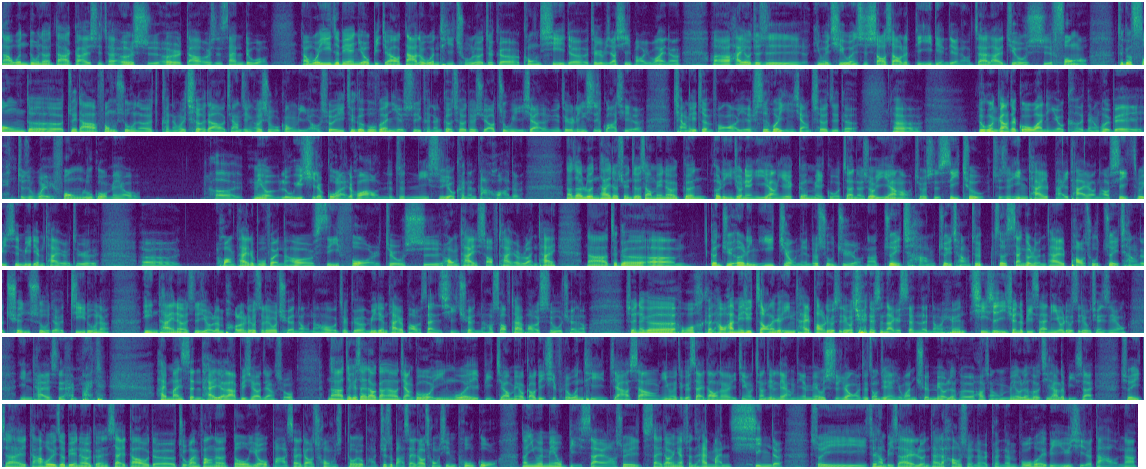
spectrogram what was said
那温度呢，大概是在二十二到二十三度哦。那唯一这边有比较大的问题，除了这个空气的这个比较稀薄以外呢，呃，还有就是因为气温是稍稍的低一点点哦。再来就是风哦，这个风的最大风速呢，可能会测到将近二十五公里哦。所以这个部分也是可能各车队需要注意一下的，因为这个临时刮起的强烈阵风哦，也是会影响车子的，呃。如果你刚好在过弯，你有可能会被就是尾风，如果没有呃没有如预期的过来的话哦，那这你是有可能打滑的。那在轮胎的选择上面呢，跟二零一九年一样，也跟美国站的时候一样哦，就是 C two 就是硬胎白胎哦，然后 C three 是 medium tire 这个呃黄胎的部分，然后 C four 就是红胎 soft tire 软胎。那这个呃。根据二零一九年的数据哦，那最长最长就这三个轮胎跑出最长的圈数的记录呢，硬胎呢是有人跑了六十六圈哦，然后这个 medium tire 跑了三十七圈，然后 soft tire 跑了十五圈哦，所以那个我可能我还没去找那个硬胎跑六十六圈的是哪个神人哦，因为七十一圈的比赛你有六十六圈是用硬胎是还蛮还蛮省胎的啦，必须要这样说。那这个赛道刚刚有讲过，因为比较没有高低起伏的问题，加上因为这个赛道呢已经有将近两年没有使用了，这中间也完全没有任何好像没有任何其他的比赛，所以在大会这边呢，跟赛道的主办方呢都有把赛道重都有把就是把赛道重新铺过。那因为没有比赛啦，所以赛道应该算是还蛮新的，所以这场比赛轮胎的耗损呢可能不会比预期的大哦。那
